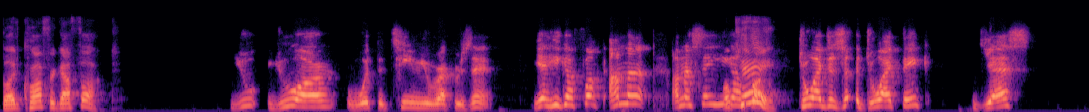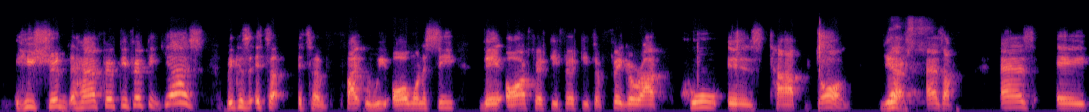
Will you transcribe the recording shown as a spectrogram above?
Bud Crawford got fucked. You you are with the team you represent. Yeah, he got fucked. I'm not I'm not saying he got fucked. Do I des- do I think yes he should have 50-50? Yes, because it's a it's a fight we all want to see. They are 50-50 to figure out who is top dog. Yes, as a as a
